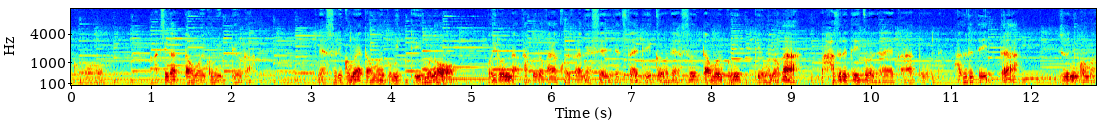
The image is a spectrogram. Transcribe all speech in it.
こう間違った思い込みっていうかね刷り込まれた思い込みっていうものをこういろんな角度からこれからメッセージで伝えていくのでそういった思い込みっていうものが、外れていくのじゃないかなと思うんで外れていったら徐々にこう、まあ、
